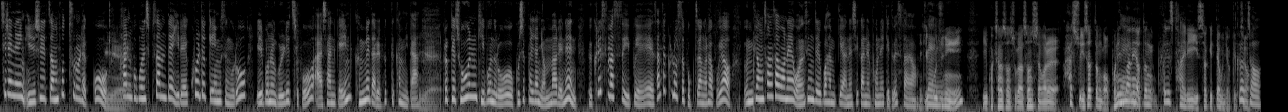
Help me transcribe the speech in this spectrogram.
7이닝 1실점 호투를 했고 예. 한국은 13대 1의 콜드 게임 승으로 일본을 물리치고 아시안 게임 금메달을 획득합니다. 예. 그렇게 좋은 기분으로 98년 연말에는 그 크리스마스 이브에 산타클로스 복장을 하고요. 은평 천사원의 원생들과 함께하는 시간을 보내 보내기도 했어요. 이렇게 네. 꾸준히 이 박찬호 선수가 선수 생활을 할 수 있었던 거 본인만의 네. 어떤 플레이 스타일이 있었기 때문이었겠죠. 그렇죠.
